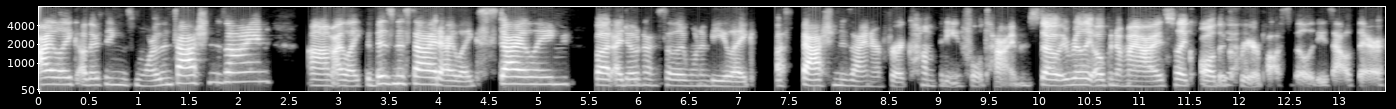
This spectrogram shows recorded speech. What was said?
I like other things more than fashion design. Um, I like the business side, I like styling, but I don't necessarily want to be like a fashion designer for a company full time. So it really opened up my eyes to like all the yeah. career possibilities out there,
